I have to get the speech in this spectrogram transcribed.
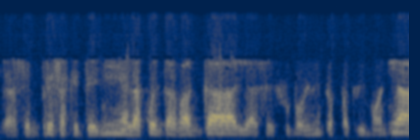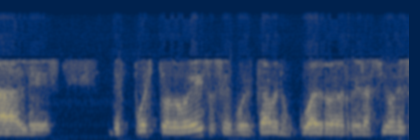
las empresas que tenía, las cuentas bancarias, sus movimientos patrimoniales. Después todo eso se volcaba en un cuadro de relaciones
